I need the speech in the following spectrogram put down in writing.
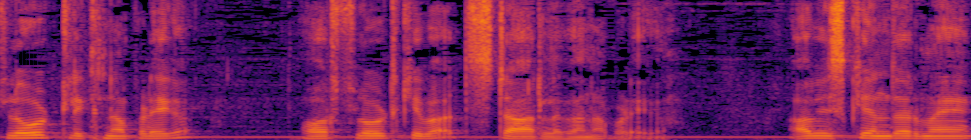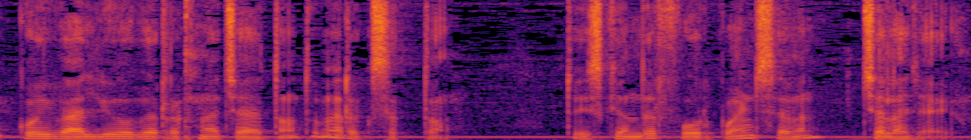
फ्लोट लिखना पड़ेगा, और फ्लोट के बाद स्टार लगाना पड़ेगा। अब इसके अंदर मैं कोई वैल्यू अगर रखना चाहता हूँ तो मैं रख सकता हूँ। तो इसके अंदर 4.7 चला जाएगा।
